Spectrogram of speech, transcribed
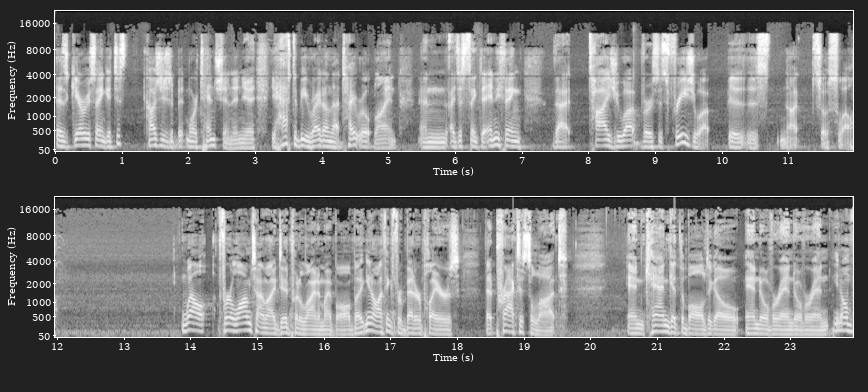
as Gary was saying, it just causes a bit more tension, and you you have to be right on that tightrope line. And I just think that anything that ties you up versus frees you up is, is not so swell. Well, for a long time, I did put a line in my ball, but you know, I think for better players that practice a lot and can get the ball to go end over end over end, you know,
